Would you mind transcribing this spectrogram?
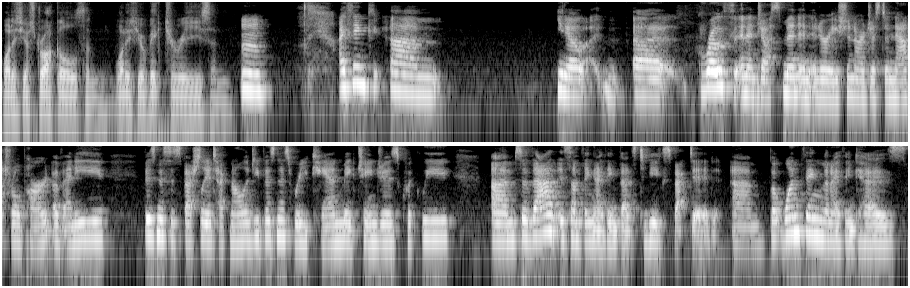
what is your struggles and what is your victories and. Mm. I think um, you know uh, growth and adjustment and iteration are just a natural part of any business, especially a technology business where you can make changes quickly um, so that is something I think that's to be expected. Um, but one thing that I think has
